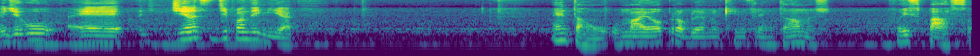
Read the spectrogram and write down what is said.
Eu digo é, diante de pandemia. Então, o maior problema que enfrentamos foi espaço,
